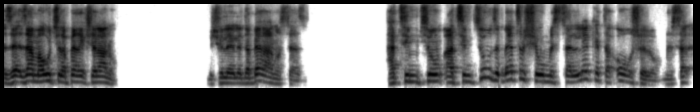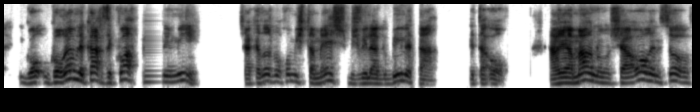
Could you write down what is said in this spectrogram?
זה, זה המהות של הפרק שלנו, בשביל לדבר על הנושא הזה. הצמצום, הצמצום זה בעצם שהוא מסלק את האור שלו, מסל... גורם לכך, זה כוח פנימי שהקדוש ברוך הוא משתמש בשביל להגביל את, ה... את האור. הרי אמרנו שהאור אינסוף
